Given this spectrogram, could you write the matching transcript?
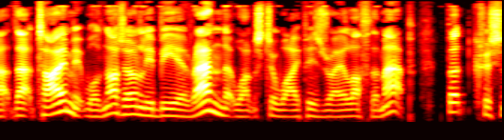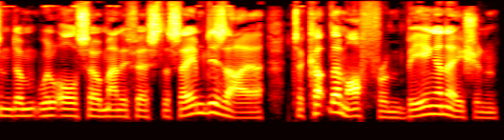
At that time it will not only be Iran that wants to wipe Israel off the map, but Christendom will also manifest the same desire to cut them off from being a nation,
